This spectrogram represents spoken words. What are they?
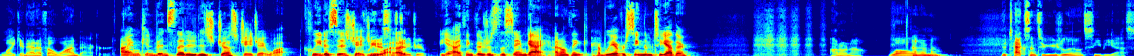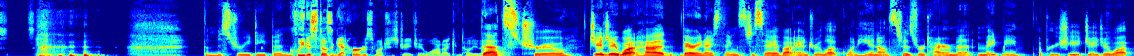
like an NFL linebacker? I'm convinced that it is just JJ Watt. Cletus is JJ Cletus Watt. Is JJ? I, yeah, I think they're just the same guy. I don't think have we ever seen them together. I don't know. Well, I don't know. The Texans are usually on CBS. So. the mystery deepens. Cletus doesn't get hurt as much as JJ Watt, I can tell you that. That's much. true. JJ Watt had very nice things to say about Andrew Luck when he announced his retirement, made me appreciate JJ Watt.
